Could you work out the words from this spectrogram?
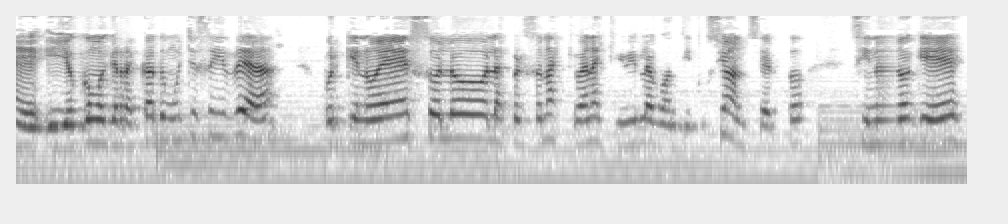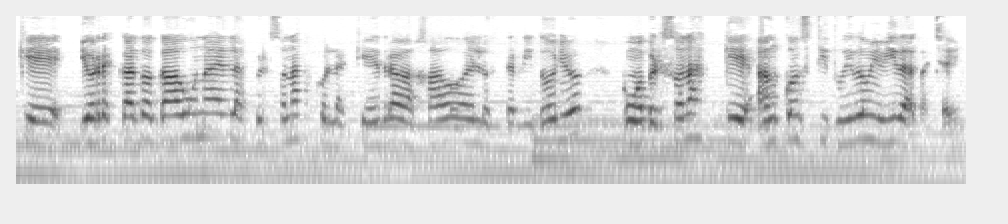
Eh, y yo como que rescato mucho esa idea, porque no es solo las personas que van a escribir la constitución, ¿cierto? Sino que es que yo rescato a cada una de las personas con las que he trabajado en los territorios como personas que han constituido mi vida, ¿cachai?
